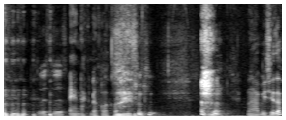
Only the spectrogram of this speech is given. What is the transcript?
terus terus. enak dong kalau keluar nah habis itu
